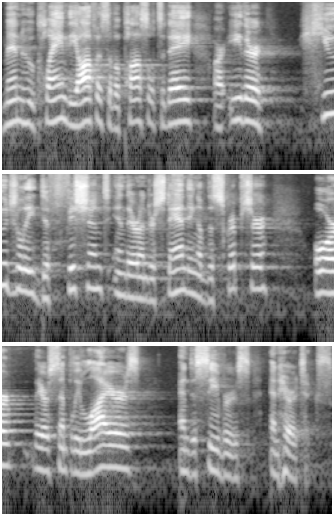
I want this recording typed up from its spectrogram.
men who claim the office of apostle today are either hugely deficient in their understanding of the scripture, or they are simply liars and deceivers and heretics.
